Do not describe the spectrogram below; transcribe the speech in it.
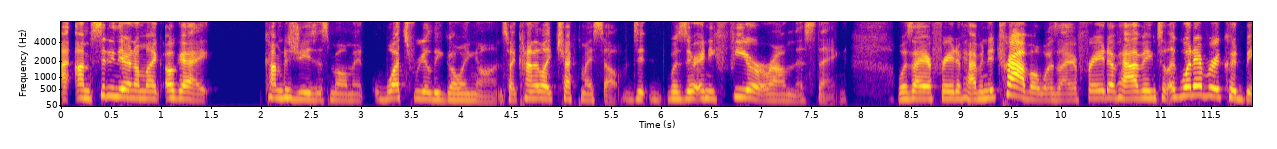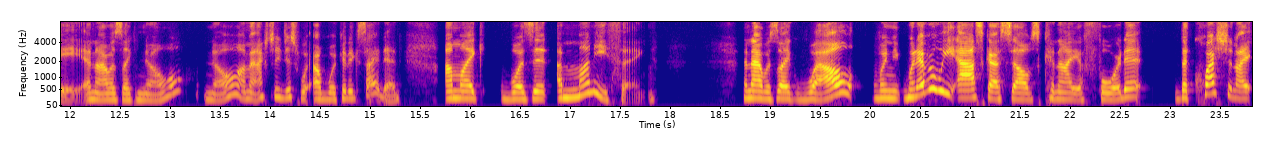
I, i'm sitting there and i'm like okay come to jesus moment. What's really going on? So i kind of like checked myself. Did, was there any fear around this thing was I afraid of having to travel? Was I afraid of having to like whatever it could be? And I was like, no, no, I'm actually just, I'm wicked excited. I'm like, was it a money thing? And I was like, well, when, whenever we ask ourselves, can I afford it? The question I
